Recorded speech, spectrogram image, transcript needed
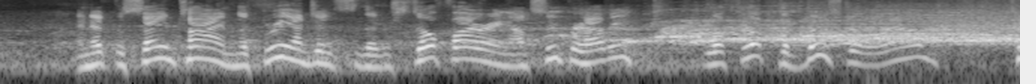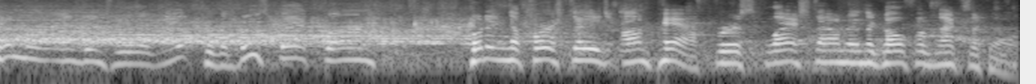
And at the same time, the three engines that are still firing on Super Heavy will flip the booster around. Ten more engines will ignite for the boost back burn, putting the first stage on path for a splashdown in the Gulf of Mexico.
